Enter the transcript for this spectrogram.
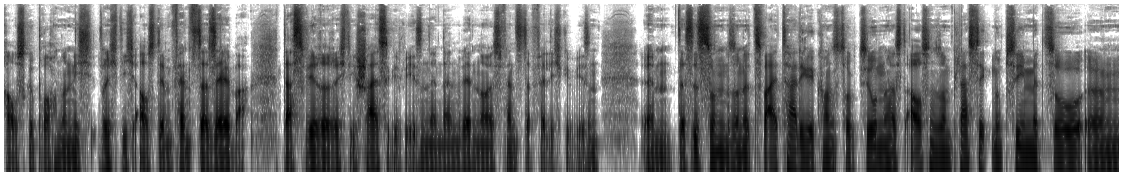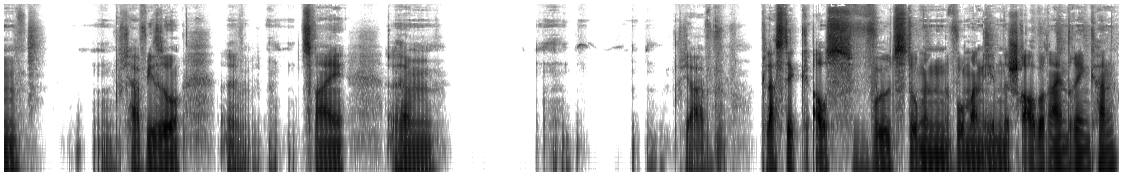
rausgebrochen und nicht richtig aus dem Fenster selber. Das wäre richtig scheiße gewesen, denn dann wäre ein neues Fenster fällig gewesen. Ähm, das ist so, ein, so, eine zweiteilige Konstruktion. Du hast außen so ein Plastiknupsi mit so, ähm, ja, wie so äh, zwei, ähm, ja, Plastikauswülstungen, wo man eben eine Schraube reindrehen kann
